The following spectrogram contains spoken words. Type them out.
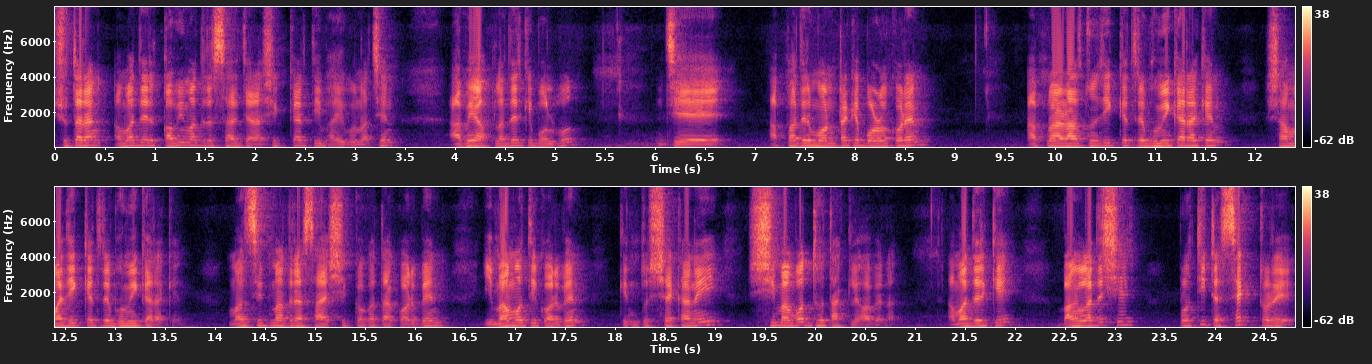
সুতরাং আমাদের কবি মাদ্রাসার যারা শিক্ষার্থী ভাই বোন আছেন, আমি আপনাদেরকে বলব যে আপনাদের মনটাকে বড় করেন, আপনার রাজনৈতিক ক্ষেত্রে ভূমিকা রাখেন, সামাজিক ক্ষেত্রে ভূমিকা রাখেন। মসজিদ, মাদ্রাসায় শিক্ষকতা করবেন, ইমামতি করবেন, কিন্তু সেখানেই সীমাবদ্ধ থাকলে হবে না। আমাদেরকে বাংলাদেশের প্রতিটা সেক্টরে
